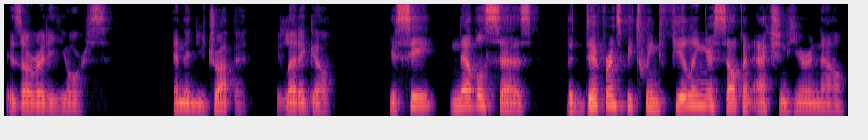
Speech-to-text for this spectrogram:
is already yours. And then you drop it, you let it go. You see, Neville says the difference between feeling yourself in action here and now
